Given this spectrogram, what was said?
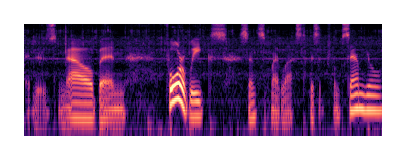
it has now been four weeks since my last visit from Samuel,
